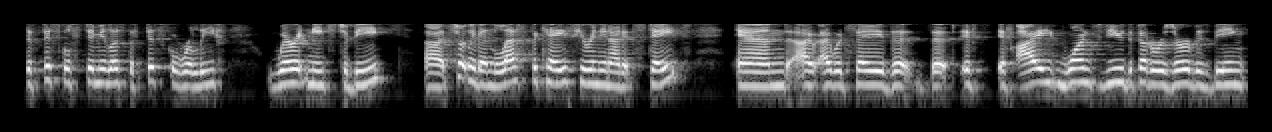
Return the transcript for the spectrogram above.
the fiscal stimulus, the fiscal relief where it needs to be. Uh, it's certainly been less the case here in the United States. And I, I, would say that that if if I once viewed the Federal Reserve as being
